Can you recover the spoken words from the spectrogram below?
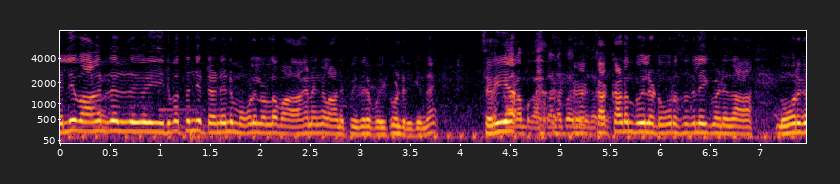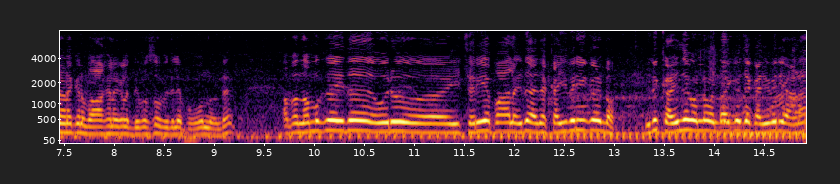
വലിയ വാഹനത്തിൽ ഒരു ഇരുപത്തഞ്ച് ടണ്ണിന് മുകളിലുള്ള വാഹനങ്ങളാണ് ഇപ്പോൾ ഇതിൽ പോയിക്കൊണ്ടിരിക്കുന്നത് ചെറിയ കക്കാടംപൊയിലെ ടൂറിസത്തിലേക്ക് വേണ്ടി നൂറുകണക്കിന് വാഹനങ്ങൾ ദിവസവും ഇതിൽ പോകുന്നുണ്ട്. അപ്പം നമുക്ക് ഇത് ഒരു ഈ ചെറിയ പാലം ഇത് കൈവരിയൊക്കെ ഉണ്ടോ? ഇത് കഴിഞ്ഞ കൊല്ലം ഉണ്ടാക്കി വെച്ച കൈവരിയാണ്.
